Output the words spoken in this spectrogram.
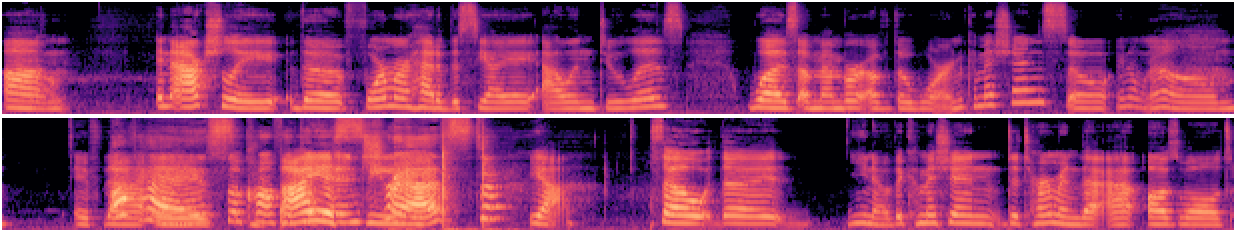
Um, and actually, the former head of the CIA, Allen Dulles, was a member of the Warren Commission. So I don't know if that okay, is so conflict of interest. Yeah. So the you know the commission determined that Oswald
